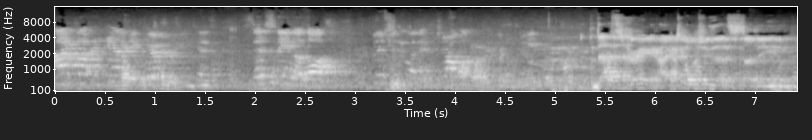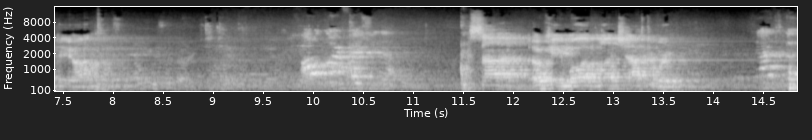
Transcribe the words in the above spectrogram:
I got an analytic test. A That's great. I told you that studying would pay off. I'll go. Sound okay, we'll have lunch afterward. Sounds good.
